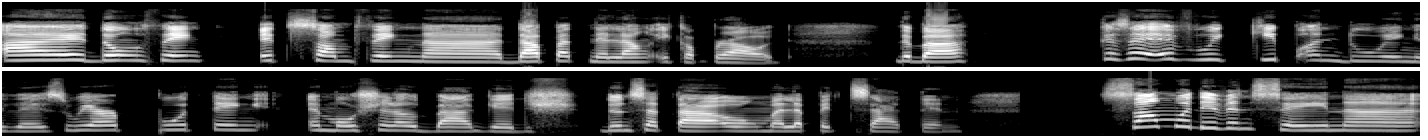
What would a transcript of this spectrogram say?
I don't think it's something na dapat nilang ika-proud. 'Di ba? Kasi if we keep on doing this, we are putting emotional baggage dun sa taong malapit sa atin. Some would even say na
